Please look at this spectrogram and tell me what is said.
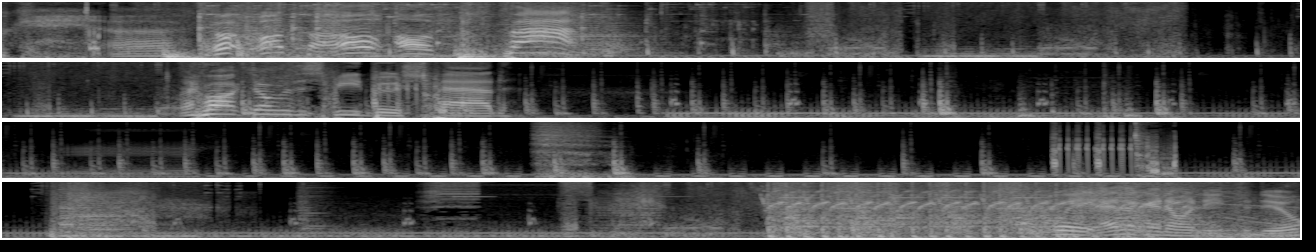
Okay, uh... Oh, what the? Oh, oh, stop! I walked over the speed boost pad. Wait, I think I know what I need to do.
